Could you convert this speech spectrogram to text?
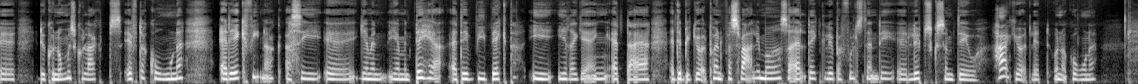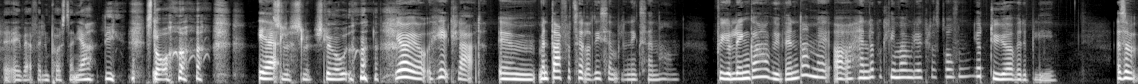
øh, et økonomisk kollaps efter corona. Er det ikke fint nok at sige, øh, jamen, jamen det her er det, vi vægter i, i regeringen, at, der er, at det bliver gjort på en forsvarlig måde, så alt ikke løber fuldstændig øh, løbsk, som det jo har gjort lidt under corona? Er i hvert fald en påstand, jeg lige står ja. sl- sl- slynger ud. jo, jo, helt klart. Øhm, men der fortæller de simpelthen ikke sandheden. For jo længere vi venter med at handle på klima- og miljøkatastrofen, jo dyrere vil det blive. Altså,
